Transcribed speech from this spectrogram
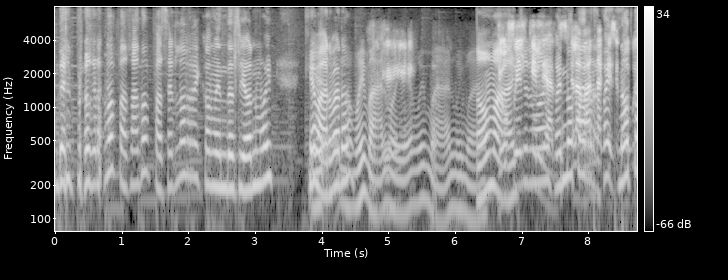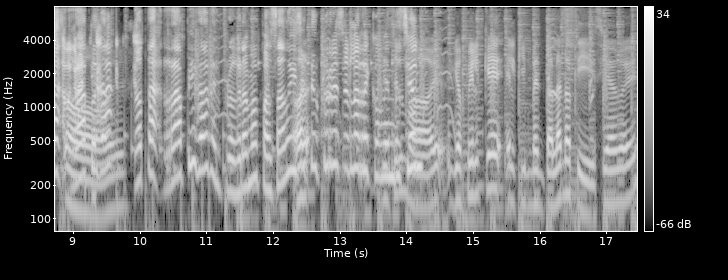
del programa pasado para hacer la recomendación, muy. Qué bárbaro. no, muy mal, güey, eh, muy mal, muy mal. No manches, fue nota, fue nota rápida, nota rápida del programa pasado y Ahora- se te ocurre hacer la recomendación. Yo fui el que el que inventó la noticia, güey.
